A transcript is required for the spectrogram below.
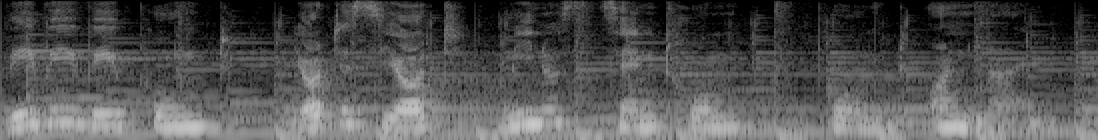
www.jsj-zentrum.online.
